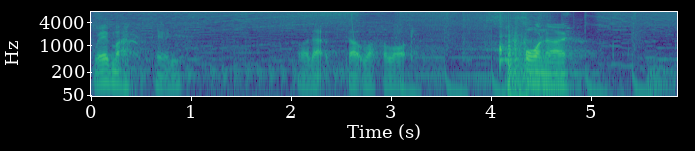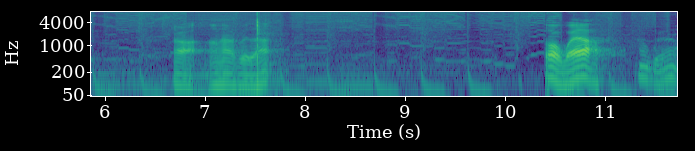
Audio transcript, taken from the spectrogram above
Where my? There it is. Oh, that felt like a lot. Oh no. Alright, I'm happy with that. Oh wow. Oh wow.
